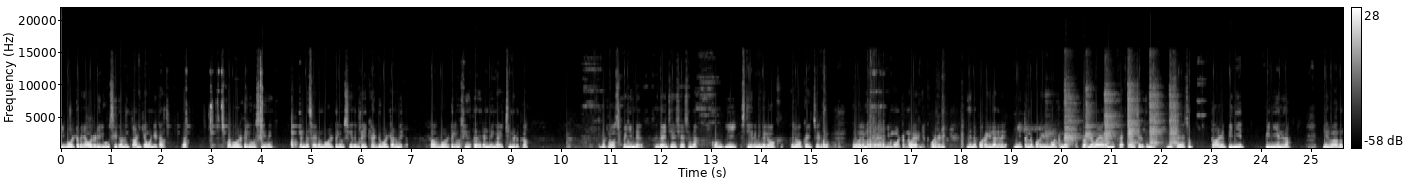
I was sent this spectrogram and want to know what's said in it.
ഈ ബോൾട്ടൊക്കെ ഞാൻ ഓൾറെഡി ലൂസ് ചെയ്താണ് കാണിക്കാൻ വേണ്ടിയിട്ടാണ്. ഇതാ ആ ബോൾട്ട് ലൂസ് ചെയ്ത് രണ്ട് സൈഡും ബോൾട്ട് ലൂസ് ചെയ്ത് ബ്രേക്ക് ഹെഡ് ബോൾട്ടാണ് വരിക. അപ്പോൾ ആ ബോൾട്ട് ലൂസ് ചെയ്തിട്ട് അത് രണ്ടും അയച്ചിങ് എടുക്കുക. അപ്പോൾ ക്ലോസ് സ്പ്രിങ്ങിന്റെ ഇതയച്ചതിന് ശേഷം ദാ ഈ സ്റ്റിയറിങ്ങിന്റെ ലോക്ക് ലോക്ക് അയച്ചെടുത്ത് അതുപോലെ നമ്മൾ വയറിങ് മോട്ടറിന്റെ വയറിങ് ഒക്കെ ഓൾറെഡി ഇതിന്റെ പുറകിലാണ് വരിക. മീറ്ററിന്റെ പുറകിൽ മോട്ടറിന്റെ കപ്ലറിന്റെ വയറിങ് ഒക്കെ അയച്ചെടുത്തിട്ടുണ്ട്. അതിന് ശേഷം താഴെ പിനിയൻ പിനിയൻ ഇതാ ഈ ഒരു ഭാഗം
